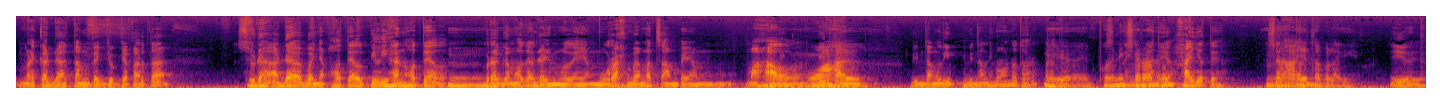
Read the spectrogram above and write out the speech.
mereka datang ke Yogyakarta sudah ada banyak hotel pilihan hotel Hmm. beragam hotel dari mulai yang murah banget sampai yang mahal Paling mahal. bintang bintang li- bintang lima ono toh Iya, Neng Sheraton. ya Hyatt ya Nah, Hyatt apa lagi? Iya iya.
